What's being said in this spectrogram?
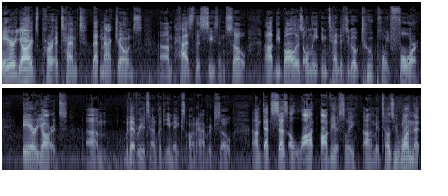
air yards per attempt that Mac Jones um, has this season. So uh, the ball is only intended to go 2.4 air yards um, with every attempt that he makes on average. So um, that says a lot, obviously. Um, it tells you, one, that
